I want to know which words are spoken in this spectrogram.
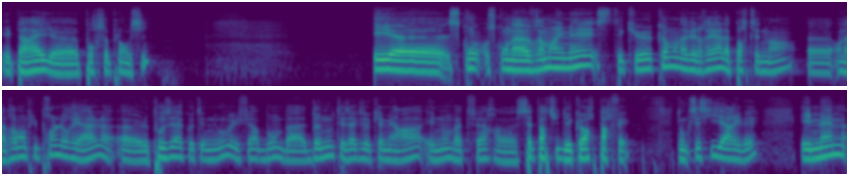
Et pareil pour ce plan aussi. Et euh, ce qu'on a vraiment aimé, c'était que comme on avait le réal à portée de main, euh, on a vraiment pu prendre le réal, euh, le poser à côté de nous et lui faire bon bah donne-nous tes axes de caméra et nous on va te faire cette partie du décor parfait. Donc c'est ce qui est arrivé. Et même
